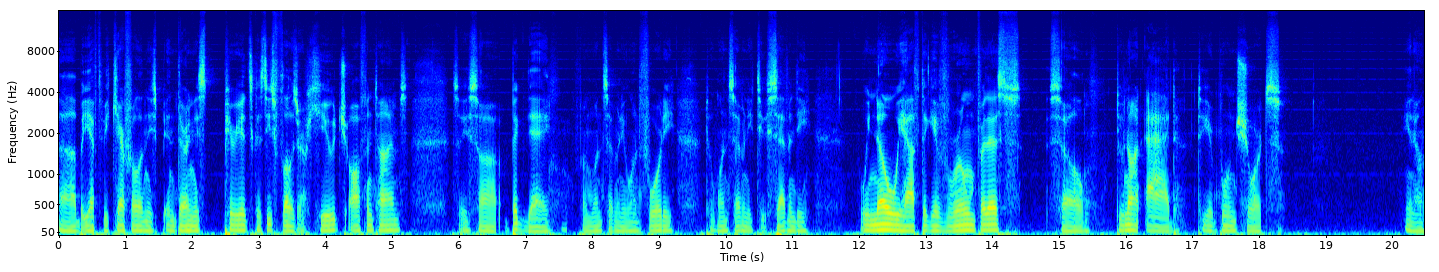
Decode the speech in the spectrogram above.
uh, but you have to be careful in these in during these periods because these flows are huge oftentimes. So you saw a big day from 171.40 to 172.70. We know we have to give room for this, so do not add to your Bund shorts. You know,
